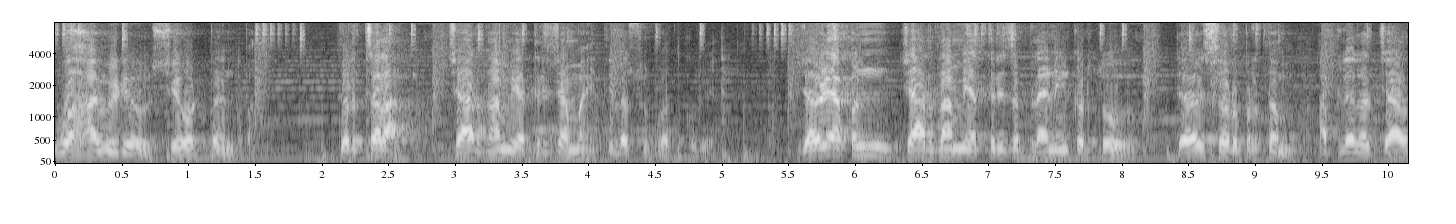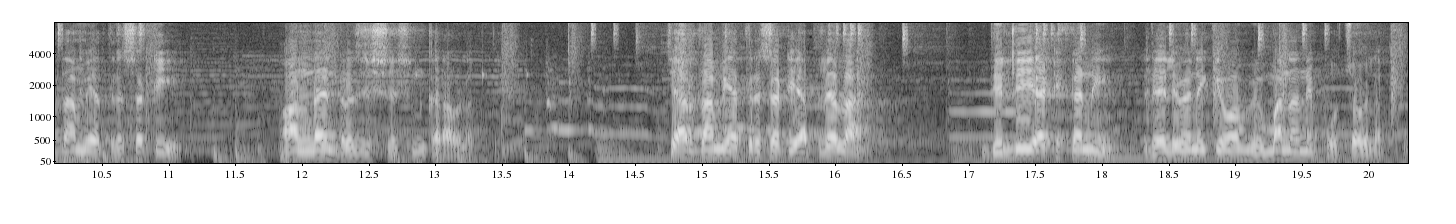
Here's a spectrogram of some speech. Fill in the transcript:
व हा व्हिडिओ शेवटपर्यंत पहा. तर चला चारधाम यात्रेच्या माहितीला सुरुवात करूया. ज्यावेळी आपण चारधाम यात्रेचं प्लॅनिंग करतो त्यावेळी सर्वप्रथम आपल्याला चारधाम यात्रेसाठी ऑनलाईन रजिस्ट्रेशन करावं लागतं. चारधाम यात्रेसाठी आपल्याला दिल्ली या ठिकाणी रेल्वेने किंवा विमानाने पोहोचावे लागते.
